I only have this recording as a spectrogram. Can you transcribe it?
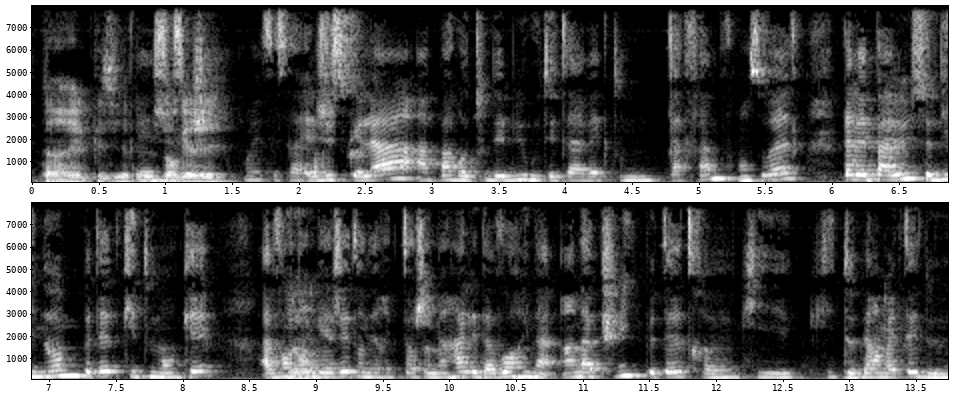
c'était un réel plaisir de- d'engager. Oui, c'est ça. Et jusque-là, à part au tout début où tu étais avec ton, ta femme, Françoise, tu n'avais pas eu ce binôme peut-être qui te manquait avant d'engager ton directeur général et d'avoir un appui peut-être euh, qui, qui te permettait de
